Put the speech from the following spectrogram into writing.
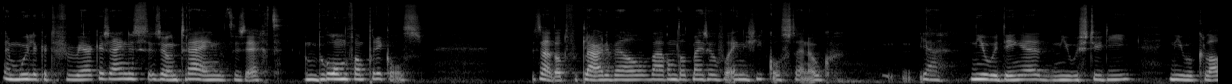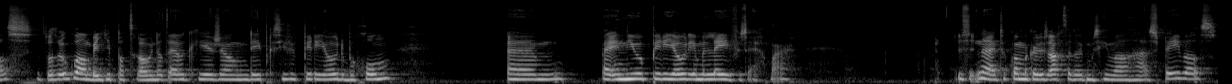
en moeilijker te verwerken zijn. Dus zo'n trein, dat is echt een bron van prikkels. Dus nou, dat verklaarde wel waarom dat mij zoveel energie kostte. En ook ja, nieuwe dingen, nieuwe studie, nieuwe klas. Dat was ook wel een beetje een patroon dat elke keer zo'n depressieve periode begon. Um, bij een nieuwe periode in mijn leven, zeg maar. Dus nou, toen kwam ik er dus achter dat ik misschien wel HSP was.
